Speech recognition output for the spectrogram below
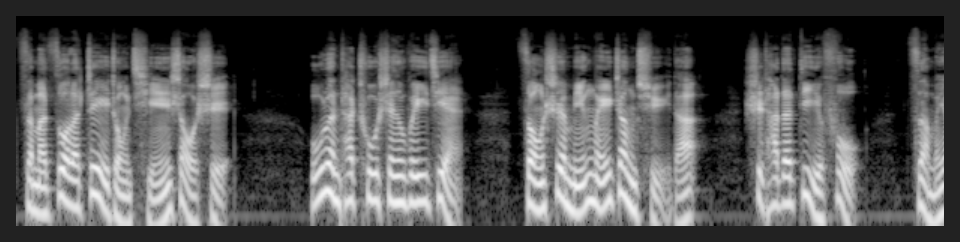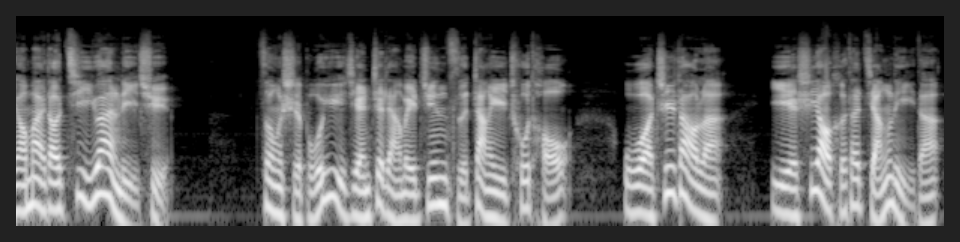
怎么做了这种禽兽事？”无论他出身微贱，总是明媒正娶的，是他的弟妇，怎么要卖到妓院里去？纵使不遇见这两位君子仗义出头，我知道了，也是要和他讲理的。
